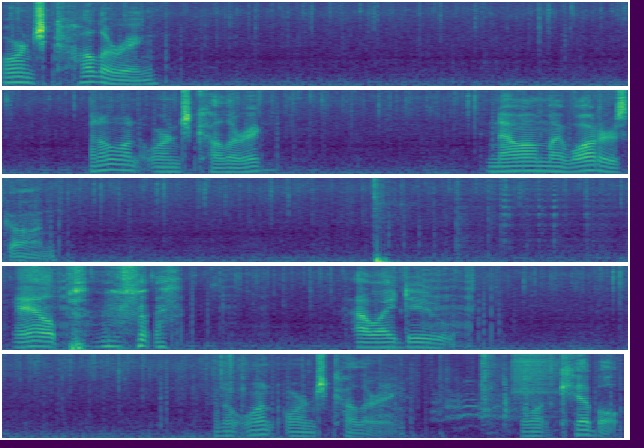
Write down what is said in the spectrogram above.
Orange coloring. I don't want orange coloring. Now all my water's gone. Help. How I do. I don't want orange coloring. I want kibble.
